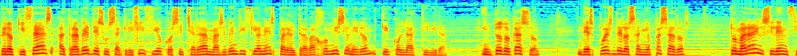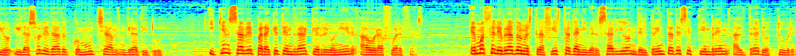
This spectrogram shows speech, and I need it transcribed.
pero quizás a través de su sacrificio cosechará más bendiciones para el trabajo misionero que con la actividad. En todo caso, después de los años pasados, tomará el silencio y la soledad con mucha gratitud y quién sabe para qué tendrá que reunir ahora fuerzas. Hemos celebrado nuestra fiesta de aniversario del 30 de septiembre al 3 de octubre.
